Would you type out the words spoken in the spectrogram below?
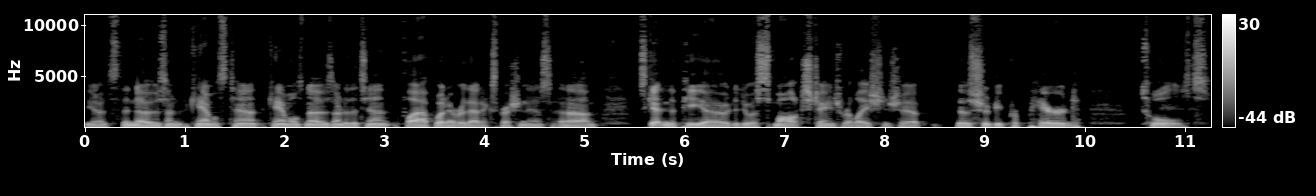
you know, it's the nose under the camel's tent, the camel's nose under the tent flap, whatever that expression is. Um, it's getting the PO to do a small exchange relationship. Those should be prepared tools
